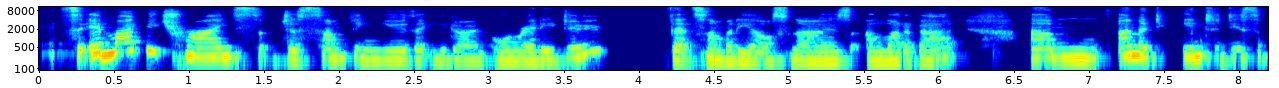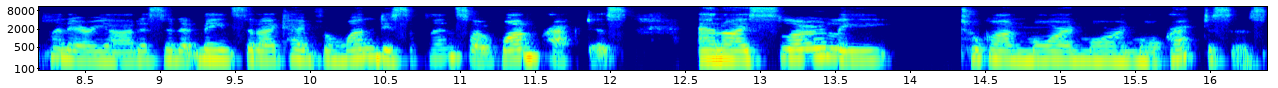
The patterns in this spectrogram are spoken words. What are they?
It's, it might be trying just something new that you don't already do that somebody else knows a lot about. Um, I'm an interdisciplinary artist, and it means that I came from one discipline, so one practice, and I slowly took on more and more and more practices.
